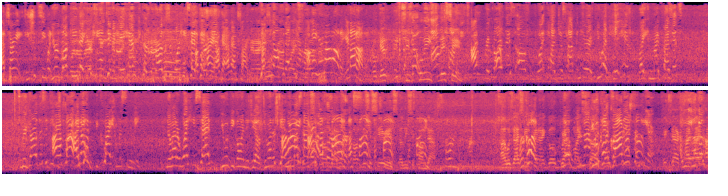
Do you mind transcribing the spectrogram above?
I'm sorry. You should see what You're lucky that your hand didn't hit him because regardless of what he said, Okay, all right, okay, okay. I'm sorry. Can I That's go of that camera. Okay, you're not on it. You're not on it. No, get it. If she's No, police, I'm listen. talking. I'm regardless of what had just happened here. If you had hit him right in my presence, regardless if he I was am fine, I quiet, no, be quiet and listen to me. No matter what he said, you would be going to jail. Do you understand? All you must not right, stop that's fine. That's fine. this is That's serious. fine. Elisa, That's calm fine. down. Just hold on. I was asking, good. can I go grab No, my you're stuff? You can grab your from stuff. here. Exactly. You, I- you I- can I-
